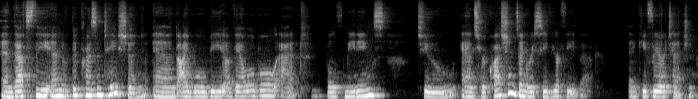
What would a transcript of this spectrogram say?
And that's the end of the presentation. And I will be available at both meetings to answer questions and receive your feedback. Thank you for your attention.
